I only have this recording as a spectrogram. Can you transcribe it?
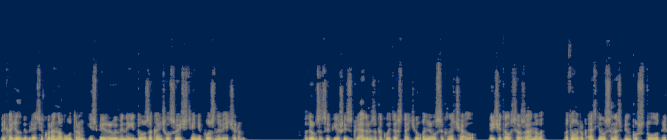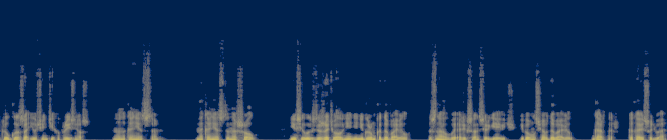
Приходил в библиотеку рано утром и с перерывами на еду заканчивал свое чтение поздно вечером. Вдруг зацепившись взглядом за какую-то статью, он вернулся к началу, перечитал все заново, потом вдруг откинулся на спинку стула, прикрыл глаза и очень тихо произнес. «Ну, наконец-то! Наконец-то нашел!» Не в силах сдержать волнение, негромко добавил. «Знал бы, Александр Сергеевич!» И, помолчав, добавил. «Гартнер, какая судьба?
